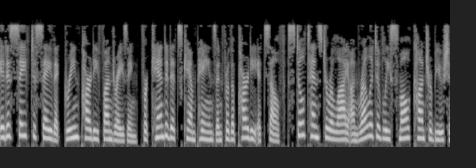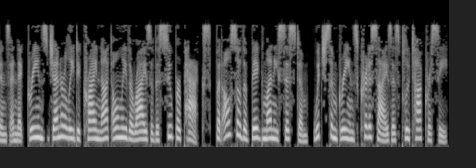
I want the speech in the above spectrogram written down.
it is safe to say that Green Party fundraising for candidates' campaigns and for the party itself still tends to rely on relatively small contributions and that Greens generally decry not only the rise of the super PACs, but also the big money system, which some Greens criticize as plutocracy.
